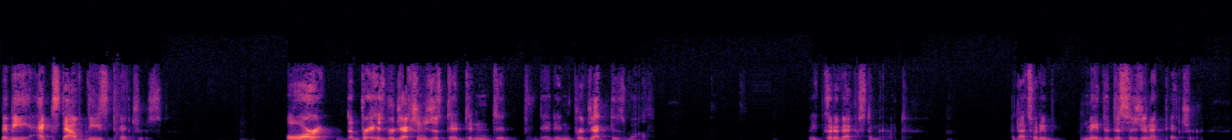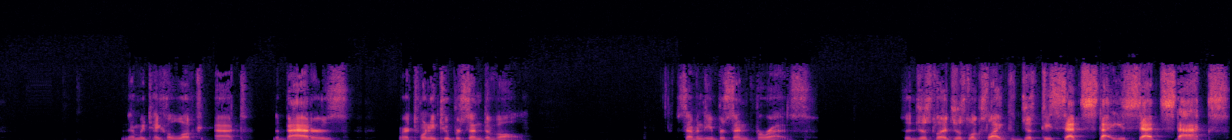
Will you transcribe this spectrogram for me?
Maybe he X'd out these pitchers. Or the, his projections just did, didn't did, they didn't project as well. He could have X'd them out. But that's what he made the decision at pitcher. Then we take a look at the batters. We're at 22% Duvall, 17% Perez. So just it just looks like just he set sta- he set stacks,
